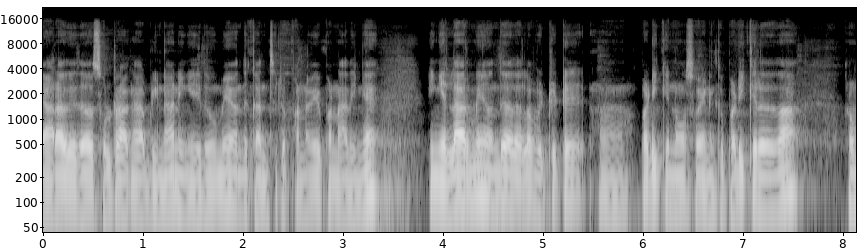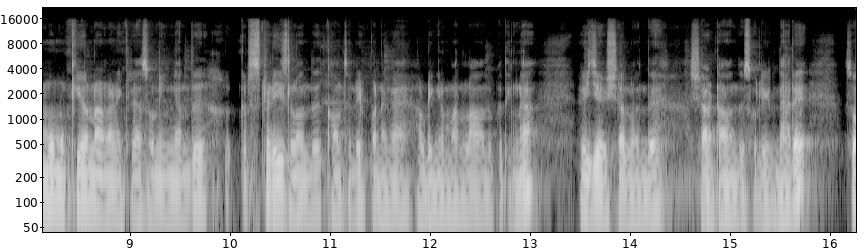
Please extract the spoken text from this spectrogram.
யாராவது ஏதாவது சொல்கிறாங்க அப்படின்னா நீங்கள் எதுவுமே வந்து கன்சிடர் பண்ணவே பண்ணாதீங்க. நீங்கள் எல்லாருமே வந்து அதெல்லாம் விட்டுட்டு படிக்கணும். ஸோ எனக்கு படிக்கிறது தான் ரொம்ப முக்கியம்னு நான் நினைக்கிறேன். ஸோ நீங்கள் வந்து ஸ்டடீஸில் வந்து கான்சென்ட்ரேட் பண்ணுங்கள் அப்படிங்கிற மாதிரிலாம் வந்து பார்த்திங்கன்னா விஜய் விஷால் வந்து ஷார்ட்டாக வந்து சொல்லியிருந்தார். ஸோ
